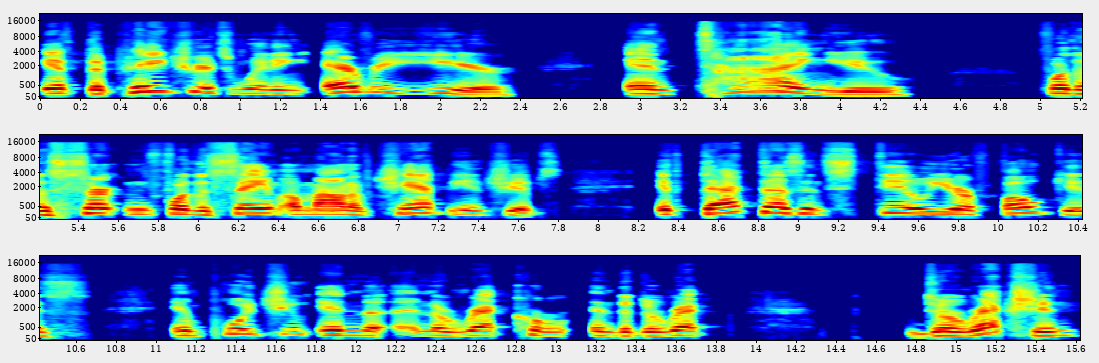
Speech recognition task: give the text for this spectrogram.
if the Patriots winning every year and tying you for the certain for the same amount of championships, if that doesn't steal your focus and put you in the in the rec in the direct direction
